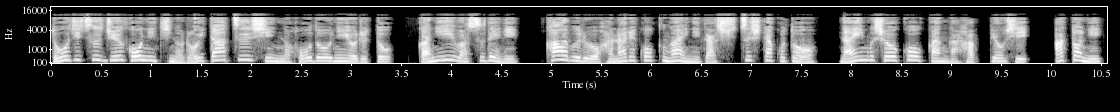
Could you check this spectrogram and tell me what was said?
同日15日のロイター通信の報道によると、ガニーはすでにカーブルを離れ国外に脱出したことを内務省高官が発表し、後に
